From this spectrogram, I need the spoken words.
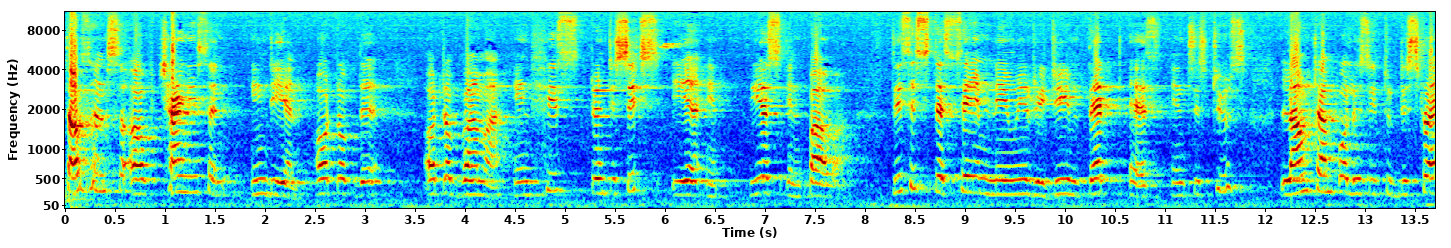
thousands of Chinese and Indian out of the out of Burma in his 26 year in, years in power. This is the same Ne Win regime that has instituted long-term policy to destroy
